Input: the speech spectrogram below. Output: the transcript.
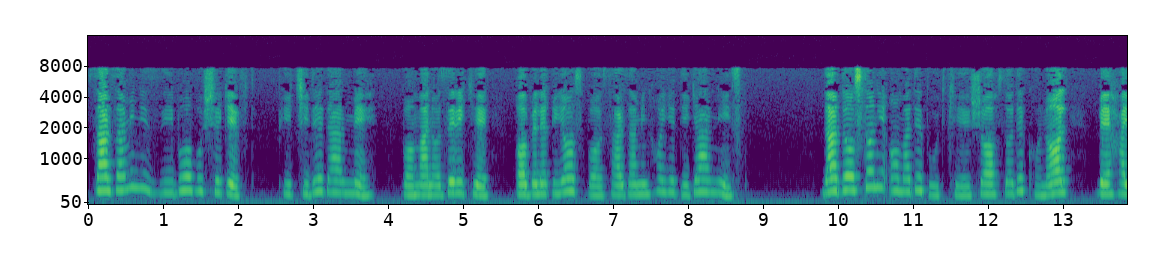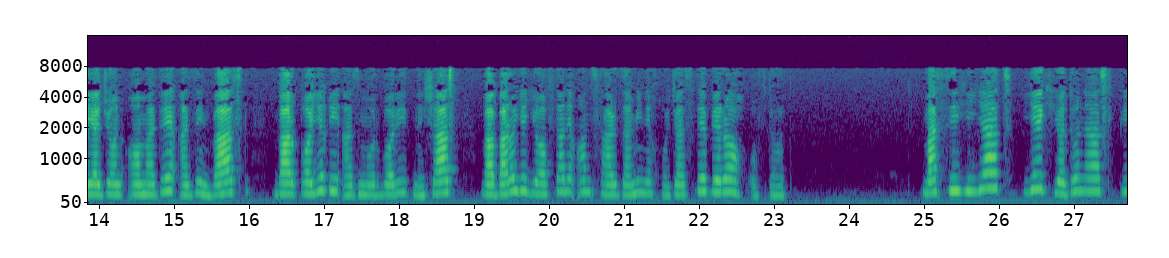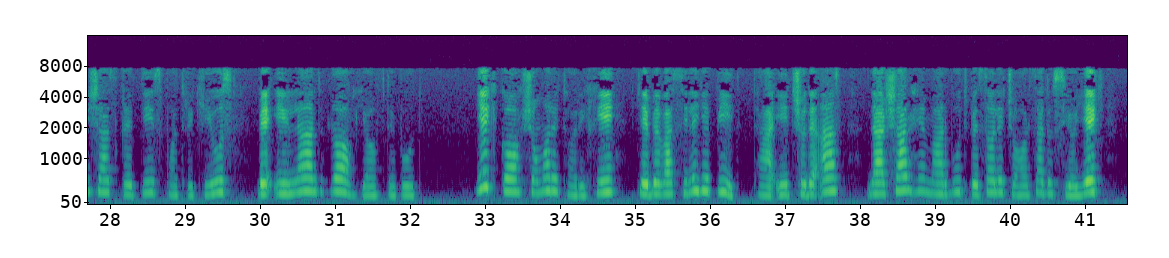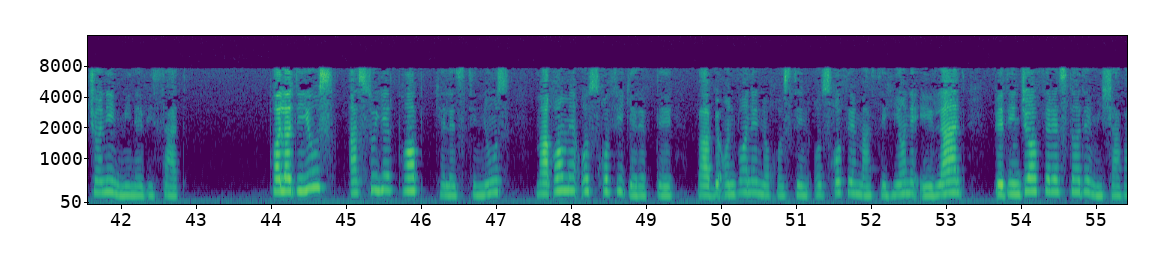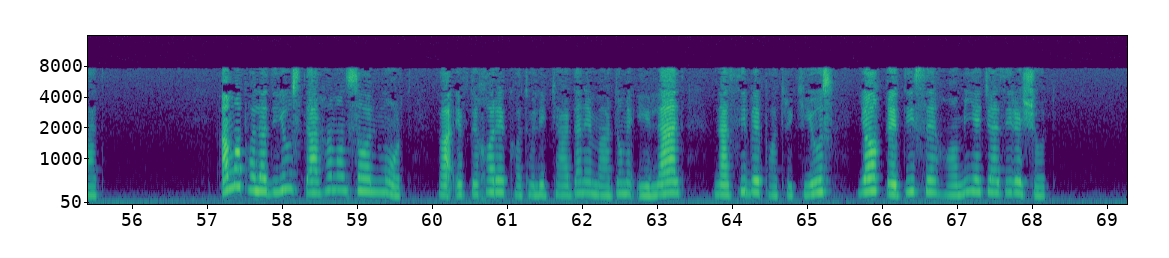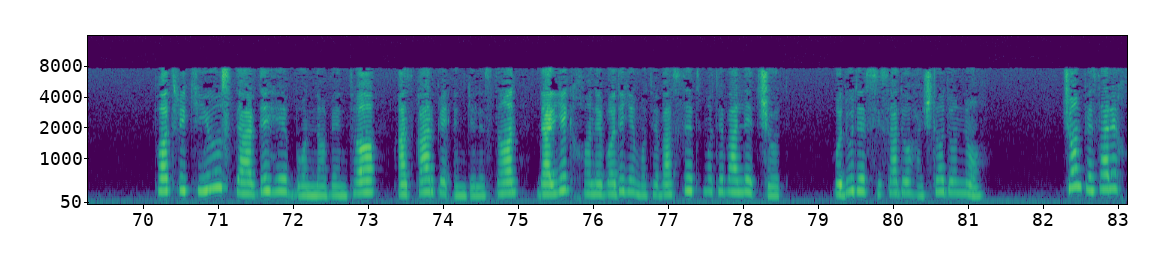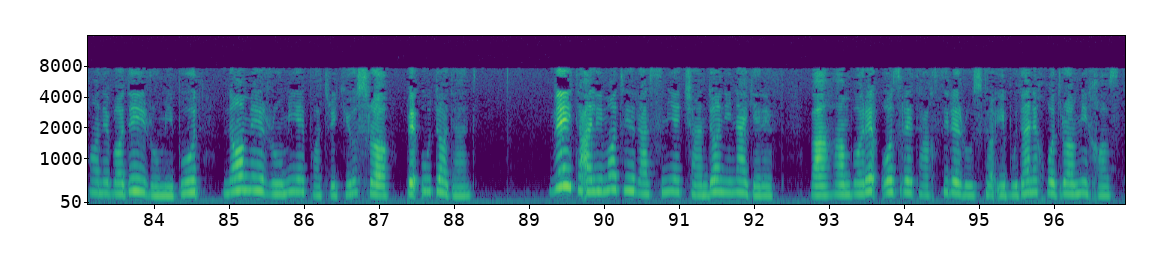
سرزمینی زیبا و شگفت پیچیده در مه با مناظری که قابل قیاس با سرزمین های دیگر نیست. در داستانی آمده بود که شاهزاده کنال به هیجان آمده از این وصف بر قایقی از مروارید نشست و برای یافتن آن سرزمین خجسته به راه افتاد. مسیحیت یک یا دو نسل پیش از قدیس پاتریکیوس به ایرلند راه یافته بود. یک گاه شمار تاریخی که به وسیله بید تایید شده است در شرح مربوط به سال 431 چنین می نویسد پالادیوس از سوی پاپ کلستینوس مقام اسقفی گرفته و به عنوان نخستین اسقف مسیحیان ایرلند به دینجا فرستاده می شود اما پالادیوس در همان سال مرد و افتخار کاتولیک کردن مردم ایرلند نصیب پاتریکیوس یا قدیس حامی جزیره شد. پاتریکیوس در ده بوناونتا از غرب انگلستان در یک خانواده متوسط متولد شد. حدود 389 چون پسر خانواده رومی بود نام رومی پاتریکیوس را به او دادند. وی تعلیمات رسمی چندانی نگرفت و همواره عذر تقصیر روستایی بودن خود را می‌خواست.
